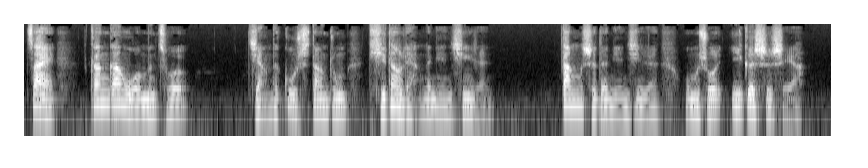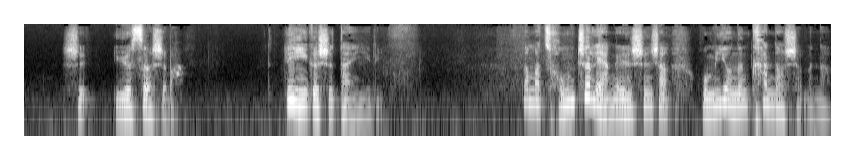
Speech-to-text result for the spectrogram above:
在刚刚我们所讲的故事当中提到两个年轻人，当时的年轻人，我们说一个是谁啊？是约瑟是吧？另一个是但以理。那么，从这两个人身上，我们又能看到什么呢？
